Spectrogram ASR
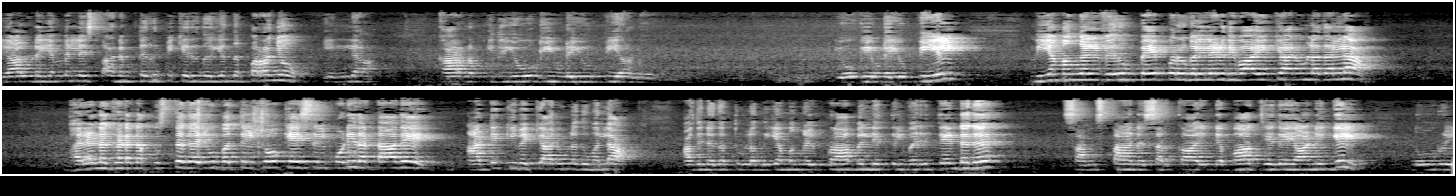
ഇയാളുടെ എം എൽ എ സ്ഥാനം തെറിപ്പിക്കരുത് എന്ന് പറഞ്ഞു? ഇല്ല. കാരണം ഇത് യോഗിയുടെ യു പി ആണ്. യോഗിയുടെ യു പിയിൽ നിയമങ്ങൾ വെറും പേപ്പറുകളിൽ എഴുതി വായിക്കാനുള്ളതല്ല. ഭരണഘടന പുസ്തക രൂപത്തിൽ ഷോക്കേസിൽ പൊടി തട്ടാതെ അടുക്കി വെക്കാനുള്ളതുമല്ല. അതിനകത്തുള്ള നിയമങ്ങൾ പ്രാബല്യത്തിൽ വരുത്തേണ്ടത് സംസ്ഥാന സർക്കാരിന്റെ ബാധ്യതയാണെങ്കിൽ നൂറിൽ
